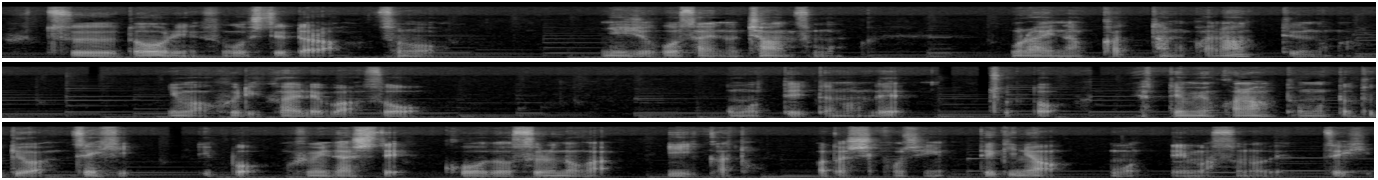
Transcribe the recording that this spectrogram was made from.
普通通りに過ごしてたら、その25歳のチャンスももらえなかったのかなっていうのが、今振り返ればそう思っていたので、ちょっとやってみようかなと思った時は、ぜひ一歩踏み出して行動するのがいいかと、私個人的には思っていますので、ぜひ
